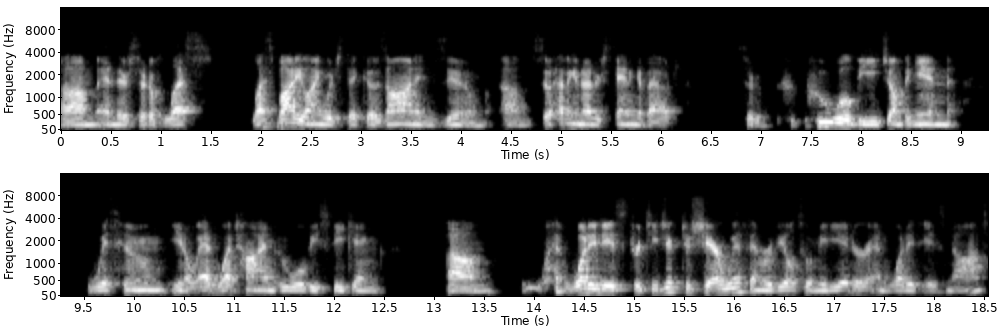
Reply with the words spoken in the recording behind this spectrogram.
Um, and there's sort of less less body language that goes on in Zoom. Um, so having an understanding about sort of who will be jumping in with whom, you know, at what time, who will be speaking, um, what it is strategic to share with and reveal to a mediator and what it is not.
